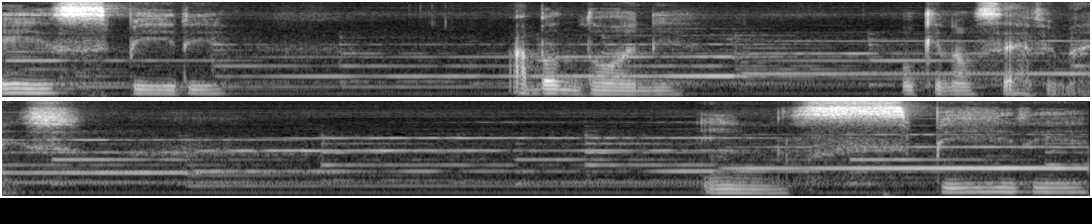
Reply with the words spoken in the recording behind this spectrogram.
Expire, abandone o que não serve mais. Inspire,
